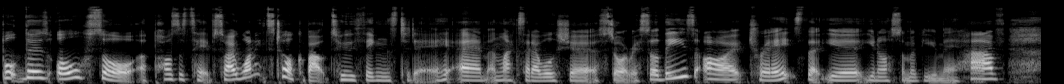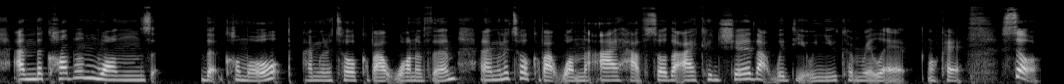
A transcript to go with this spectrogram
But there's also a positive. So I wanted to talk about two things today. Um, and like I said, I will share a story. So these are traits that you, you know, some of you may have. And the common ones that come up, I'm going to talk about one of them. And I'm going to talk about one that I have so that I can share that with you and you can relate. Okay. So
